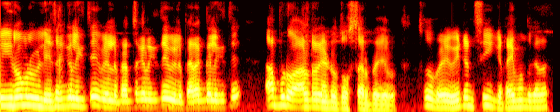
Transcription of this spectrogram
ఈ లోపల వీళ్ళు ఎదగలిగితే వీళ్ళు పెంచగలిగితే వీళ్ళు పెరగగలిగితే అప్పుడు ఆల్టర్నేటివ్ చూస్తారు ప్రజలు. సో వెయిట్ అండ్ సీ ఇంకా టైం ఉంది కదా.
